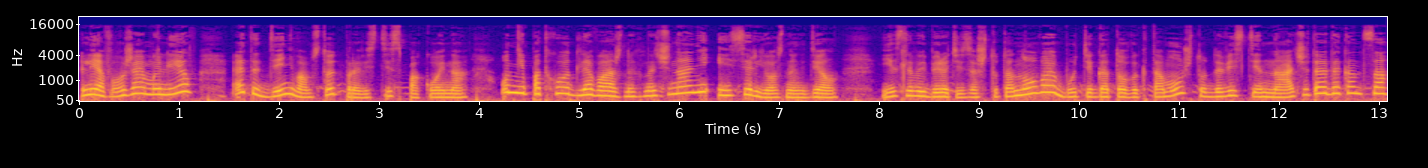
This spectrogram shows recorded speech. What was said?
Лев, уважаемый Лев, этот день вам стоит провести спокойно. Он не подходит для важных начинаний и серьезных дел. Если вы беретесь за что-то новое, будьте готовы к тому, что довести начатое до конца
